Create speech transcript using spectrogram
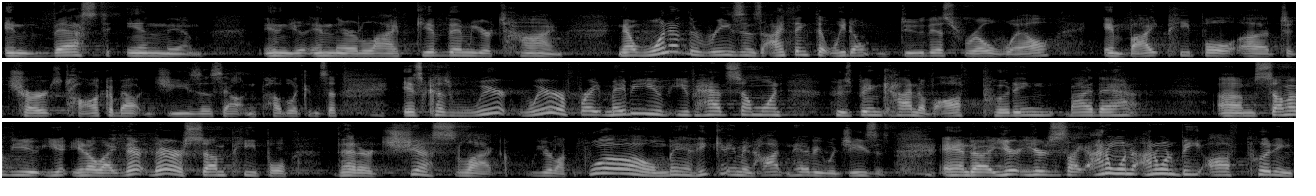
Invest in them, in, in their life. Give them your time. Now, one of the reasons I think that we don't do this real well, invite people uh, to church, talk about Jesus out in public and stuff, is because we're, we're afraid. Maybe you've, you've had someone who's been kind of off putting by that. Um, some of you, you, you know, like there, there are some people that are just like you're like, whoa, man, he came in hot and heavy with Jesus, and uh, you're, you're just like, I don't want, to be off-putting.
